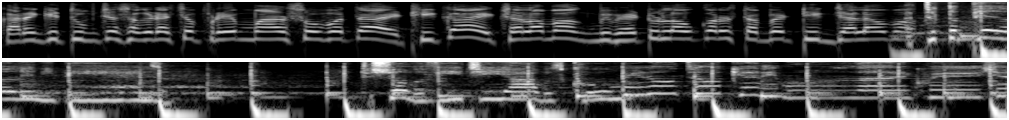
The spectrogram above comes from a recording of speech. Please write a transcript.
कारण की तुमच्या सगळ्याचं प्रेम माझ्यासोबत आहे. ठीक आहे? चला मग मी भेटू लवकरच. तब्येत ठीक झाल्यावर. I took a pill in Ibiza to show Avicii I was cool. We don't talk anymore like we used.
